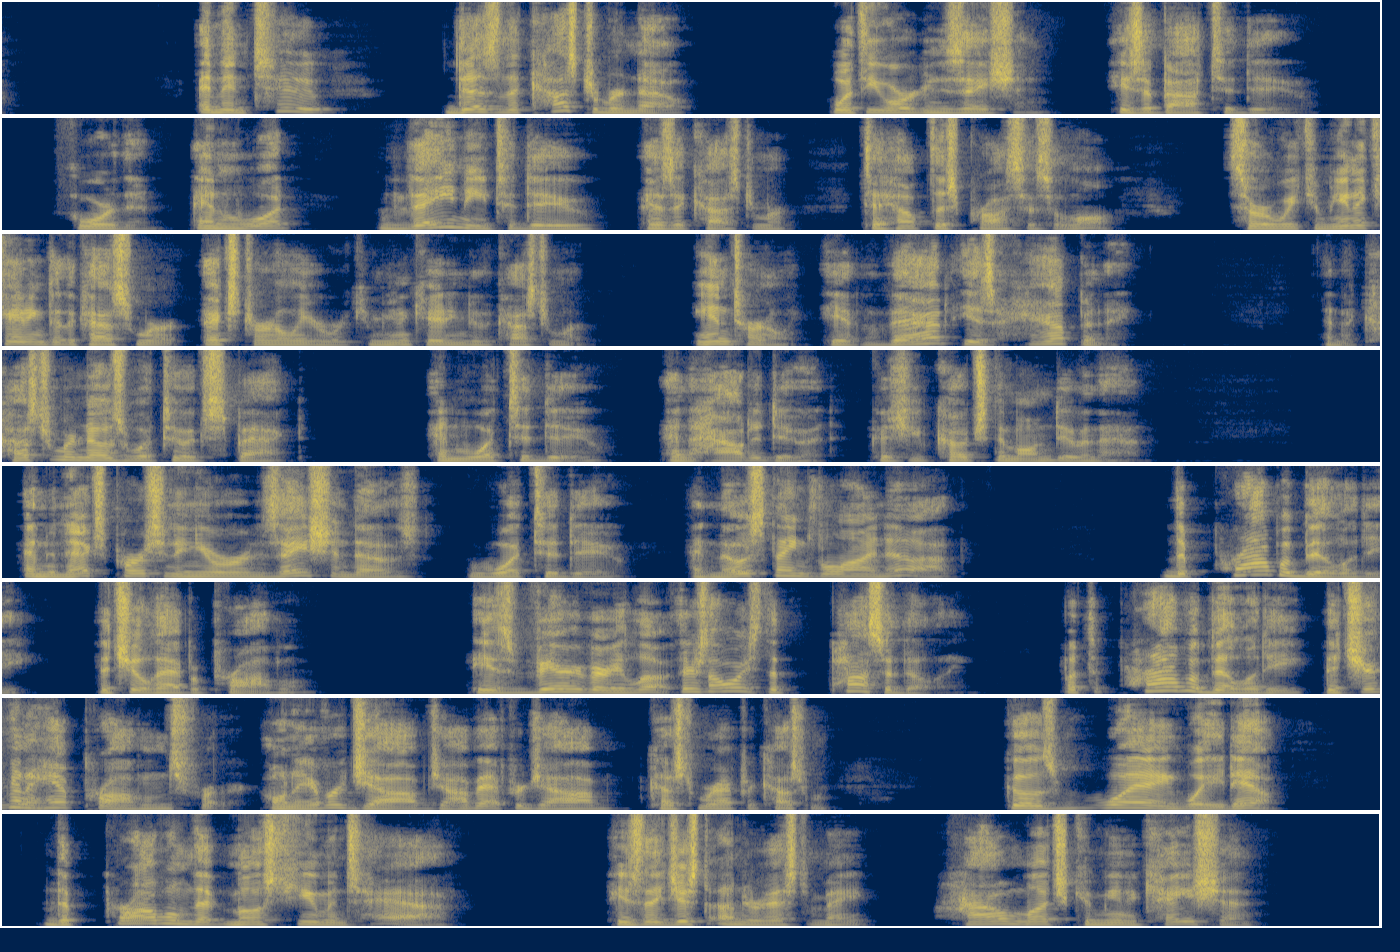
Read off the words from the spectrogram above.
And then two, does the customer know what the organization is about to do for them and what they need to do as a customer to help this process along. So are we communicating to the customer externally or are we communicating to the customer internally? If that is happening and the customer knows what to expect and what to do and how to do it, because you've coached them on doing that. And the next person in your organization knows what to do and those things line up, the probability that you'll have a problem is very, very low. There's always the possibility, but the probability that you're going to have problems for on every job, job after job, customer after customer goes way, way down. The problem that most humans have is they just underestimate how much communication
